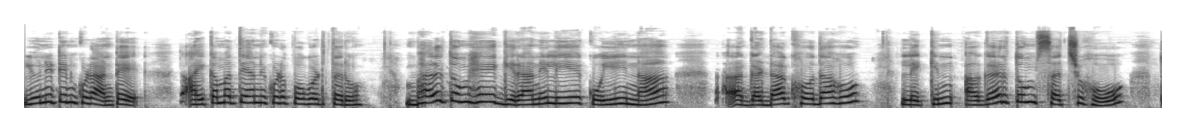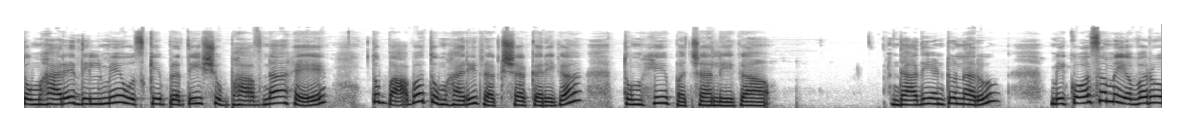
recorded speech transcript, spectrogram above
యూనిటీని కూడా అంటే ఐకమత్యాన్ని కూడా పోగొడతారు భల్ తుమ్హే గిరానే లియే కోయి నా अ, गड्ढा खोदा हो लेकिन अगर तुम सच हो तुम्हारे दिल में उसके प्रति शुभ भावना है तो बाबा तुम्हारी रक्षा करेगा तुम्हें बचा लेगा దాది అంటున్నారు మీకోసం ఎవరు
